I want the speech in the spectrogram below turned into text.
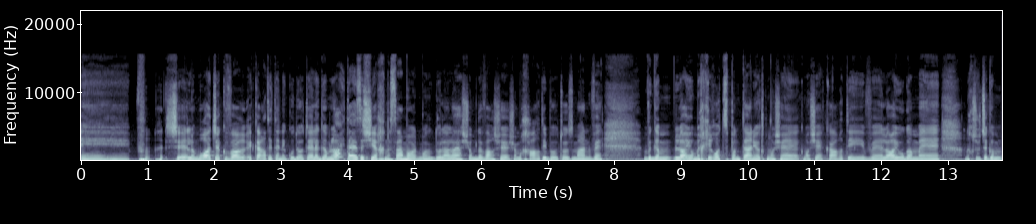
שלמרות שכבר הכרתי את הנקודות האלה, גם לא הייתה איזושהי הכנסה מאוד מאוד גדולה, לא היה שום דבר ש, שמכרתי באותו זמן, ו, וגם לא היו מכירות ספונטניות כמו, ש, כמו שהכרתי, ולא היו גם, אה, אני חושבת שגם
